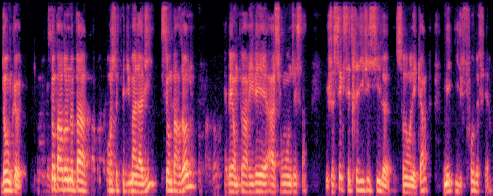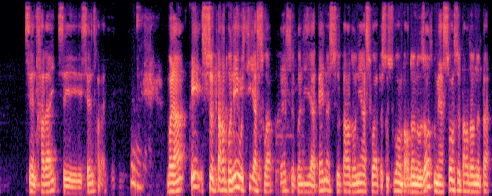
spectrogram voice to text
Donc, euh, si on ne pardonne pas, on se fait du mal à vie. Si on pardonne, eh bien, on peut arriver à surmonter ça. Je sais que c'est très difficile selon les cas, mais il faut le faire. C'est un travail, c'est un travail. Voilà, et se pardonner aussi à soi. Hein, ce qu'on disait à peine, se pardonner à soi. Parce que souvent on pardonne aux autres, mais à soi on ne se pardonne pas.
